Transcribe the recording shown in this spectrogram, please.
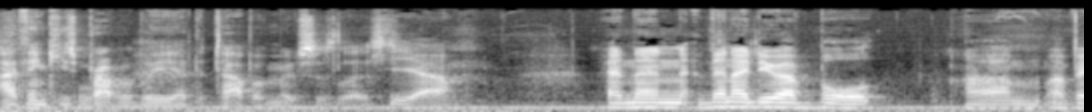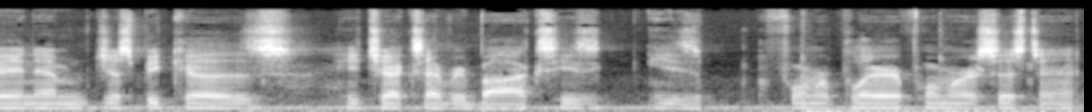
I think he's probably at the top of Moos's list. Yeah, and then then I do have Bolt um, of A and M just because he checks every box. He's he's a former player, former assistant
